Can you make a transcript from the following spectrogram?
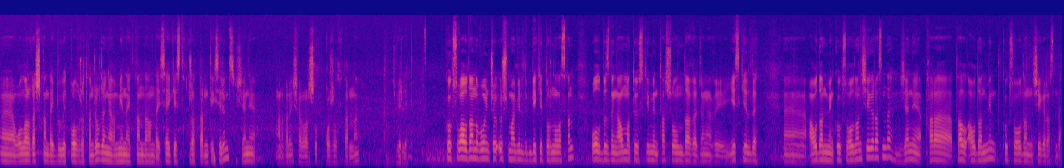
Ә, оларға ешқандай бөгет болып жатқан жоқ. Жаңағы мен айтқандағындай сәйкестік құжаттарын тексереміз және ары қарай шаруашылық қожалықтарына жіберіледі. Көксу ауданы бойынша үш мобильді бекет орналасқан. Ол біздің алматы өскемен тас жолындағы жаңағы ескелді ә, ауданы мен көксу ауданы шекарасында және қаратал ауданы мен көксу ауданының шекарасында.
